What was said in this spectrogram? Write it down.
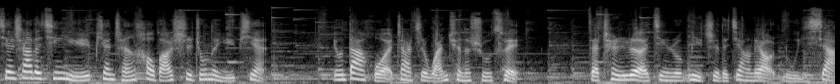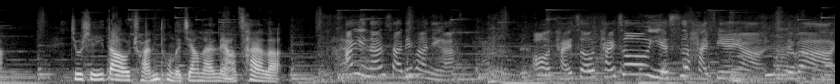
现杀的青鱼片成厚薄适中的鱼片，用大火炸至完全的酥脆，再趁热进入秘制的酱料卤一下，就是一道传统的江南凉菜了。阿姨，那啥地方人啊？哦，台州，台州也是海边呀，对吧？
